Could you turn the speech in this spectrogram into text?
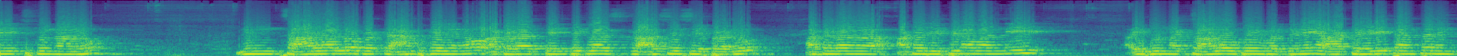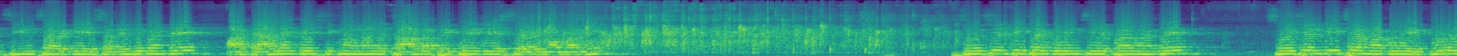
నేర్చుకున్నాను. నేను సార్ వల్ల ఒక క్యాంప్కి వెళ్ళాను. అక్కడ టెన్త్ క్లాస్ క్లాసెస్ చెప్పాడు. అక్కడ అక్కడ చెప్పినవన్నీ ఇప్పుడు నాకు చాలా ఉపయోగపడుతున్నాయి. ఆ క్రెడిట్ అంతా నేను సీన్ సార్కి చేస్తాను. ఎందుకంటే ఆ టాలెంట్ టెస్ట్కి మమ్మల్ని చాలా ప్రిపేర్ చేస్తాడు మమ్మల్ని. సోషల్ టీచర్ గురించి చెప్పాలంటే సోషల్ టీచర్ మాకు ఎప్పుడు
